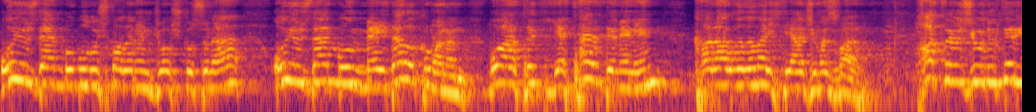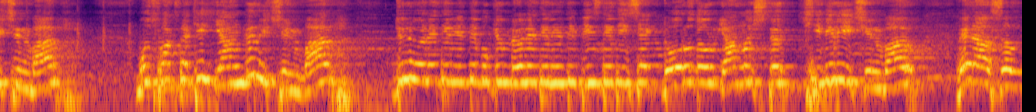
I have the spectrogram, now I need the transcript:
O yüzden bu buluşmaların coşkusuna, o yüzden bu meydan okumanın, bu artık yeter demenin kararlılığına ihtiyacımız var. Hak ve özgürlükler için var, mutfaktaki yangın için var, Dün öyle denildi, bugün böyle denildi. Biz dediysek doğrudur, yanlıştır. Kibiri için var. Velhasıl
